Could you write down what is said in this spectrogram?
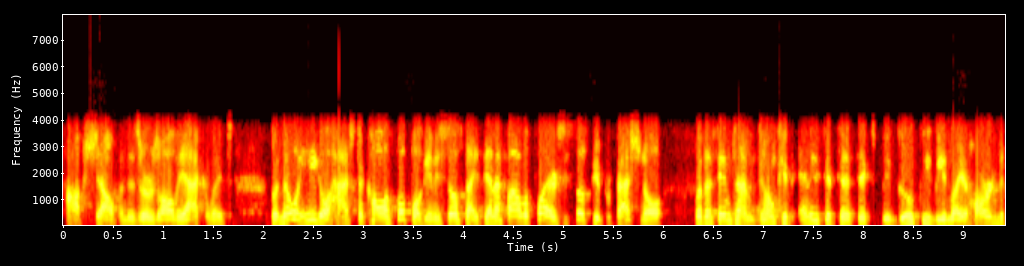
top shelf and deserves all the accolades. But Noah Eagle has to call a football game. He still has to identify all the players. He's supposed to be a professional. But at the same time, don't give any statistics. Be goofy. Be lighthearted.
